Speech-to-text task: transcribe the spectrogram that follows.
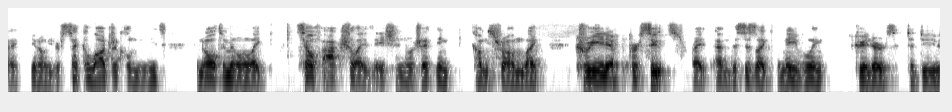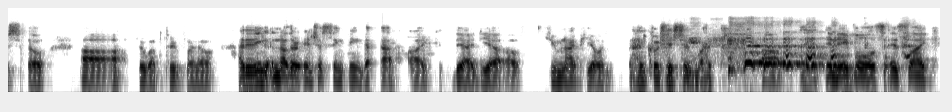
like you know your psychological needs and ultimately like self-actualization, which I think comes from like creative pursuits, right? And this is like enabling creators to do so uh, through Web 3.0. I think another interesting thing that like the idea of human IPO and quotation mark uh, enables is like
